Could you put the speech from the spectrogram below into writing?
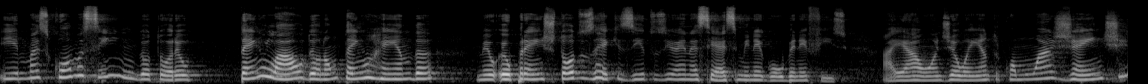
e mas como assim, doutor? Eu tenho laudo, eu não tenho renda, meu, eu preencho todos os requisitos e o INSS me negou o benefício. Aí é onde eu entro como um agente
